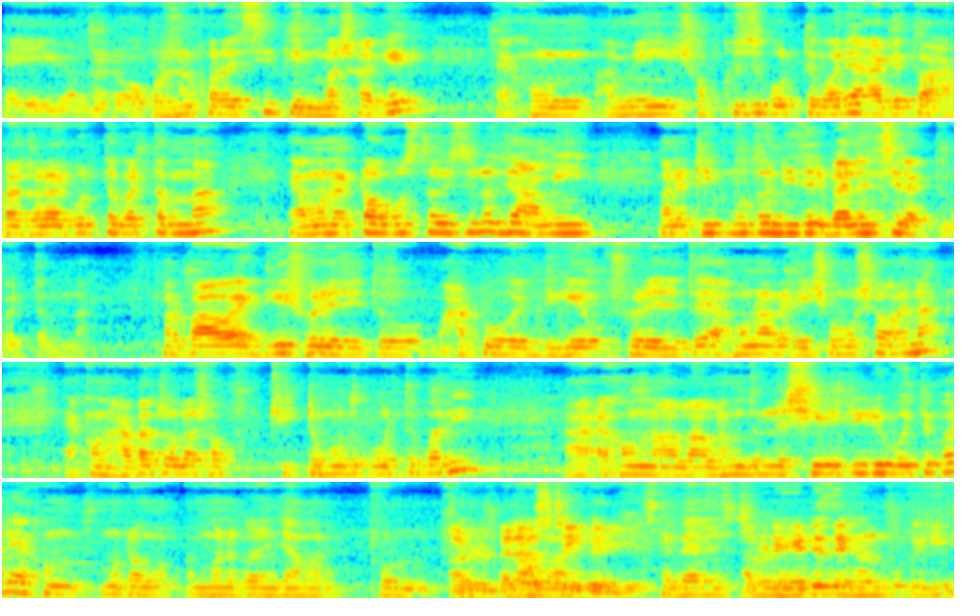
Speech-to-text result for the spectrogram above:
এই আপনার অপারেশন করাইছি তিন মাস আগে। এখন আমি সব কিছু করতে পারি। আগে তো হাঁটাচলা করতে পারতাম না। এমন একটা অবস্থা হয়েছিল যে আমি মানে ঠিক মতো নিজের ব্যালেন্সই রাখতে পারতাম না। আমার পাও একদিকে সরে যেত হাঁটু একদিকে সরে যেত। এখন আর এই সমস্যা হয় না। এখন হাঁটা চলা সব ঠিকঠাক মতো করতে পারি। এখন আল- আলহামদুলিল্লাহ সিঁড়ি টিড়ি বইতে পারি। এখন মোটামুটি মনে করেন যে আমার ফুল balance ঠিক হয়ে গেছে। ব্যালেন্স আপনি হেঁটে দেখান তো দেখি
